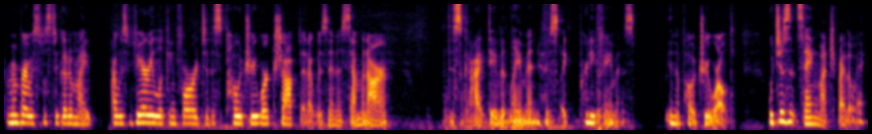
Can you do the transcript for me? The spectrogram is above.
I remember I was supposed to go to my, I was very looking forward to this poetry workshop that I was in a seminar with this guy, David Lehman, who's like pretty famous in the poetry world, which isn't saying much, by the way.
